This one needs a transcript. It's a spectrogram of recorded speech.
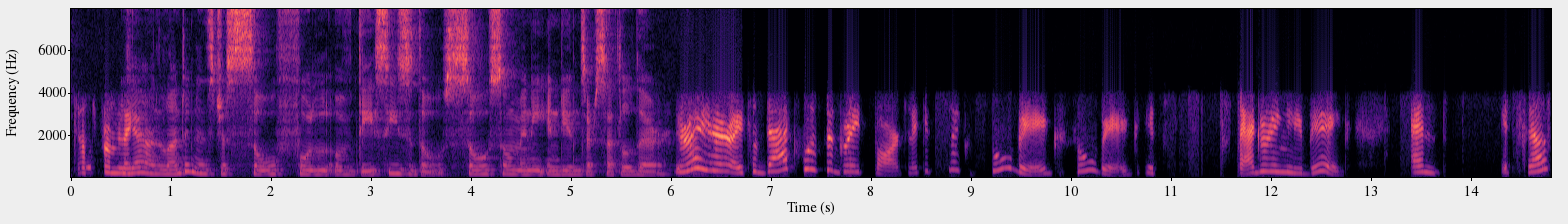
just from like yeah and london is just so full of desis though. So so many indians are settled there. Right right right. So that was the great part. Like it's like so big so big. It's staggeringly big. And it felt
